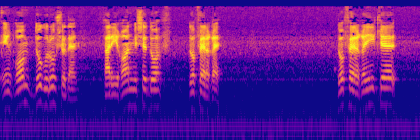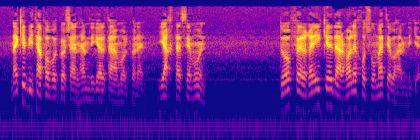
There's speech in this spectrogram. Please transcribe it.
این قوم دو گروه شدن. فریقان میشه دو, دو فرقه. دو فرقه ای که نه که بی تفاوت باشن همدیگر رو تحمل کنن. یختصمون. دو فرقه ای که در حال خصومت با هم دیگه.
